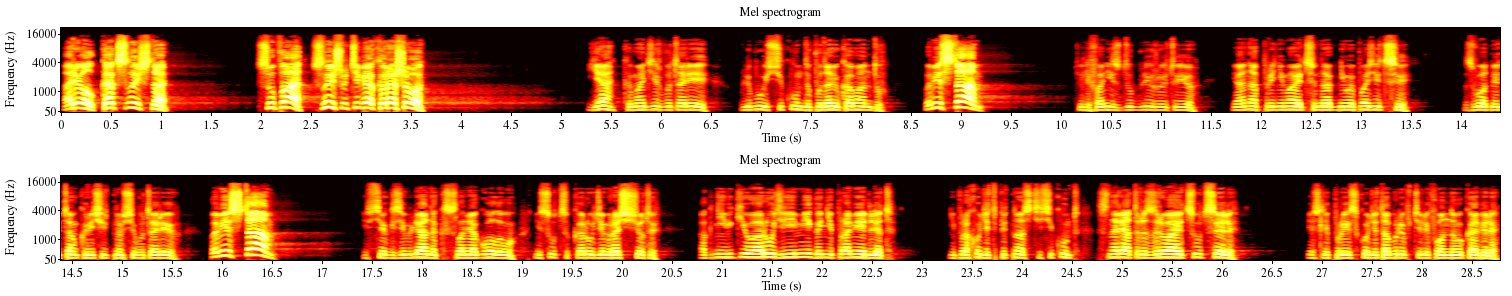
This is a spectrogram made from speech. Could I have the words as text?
«Орел, как слышно?» «Супа, слышу тебя хорошо!» Я, командир батареи, в любую секунду подаю команду. «По местам!» Телефонист дублирует ее, и она принимается на огневой позиции. Взводный там кричит на всю батарею. «По местам!» Из всех землянок, сломя голову, несутся к орудиям расчеты. Огневики у орудия и мига не промедлят. Не проходит 15 секунд, снаряд разрывается у цели. Если происходит обрыв телефонного кабеля,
